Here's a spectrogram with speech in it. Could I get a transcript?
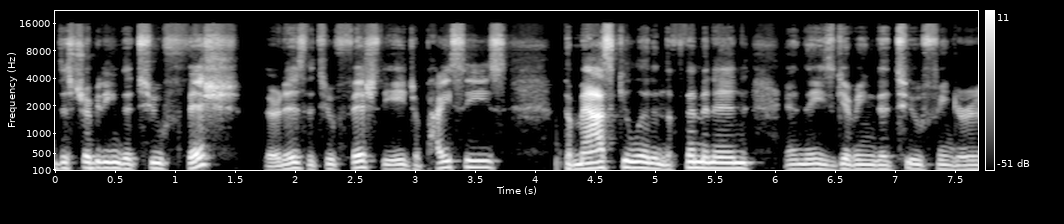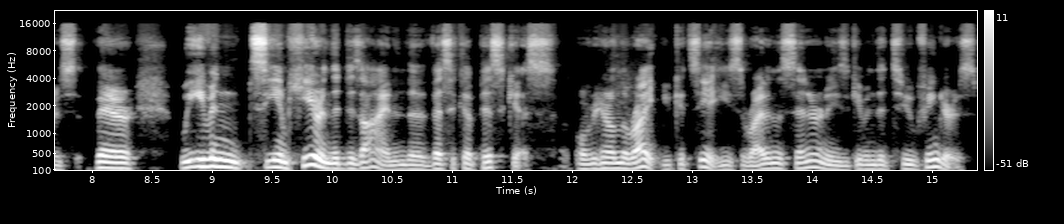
distributing the two fish. There it is, the two fish, the age of Pisces, the masculine and the feminine, and he's giving the two fingers there. We even see him here in the design in the Vesica piscis over here on the right. You could see it. He's right in the center and he's giving the two fingers.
